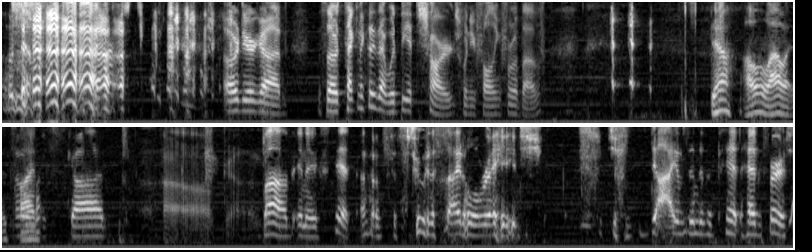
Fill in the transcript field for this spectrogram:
oh no. oh dear God. So technically, that would be a charge when you're falling from above. Yeah, I'll allow it. It's Oh fine. Oh my god. Oh god. Bob, in a fit of suicidal rage, just dives into the pit head first.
